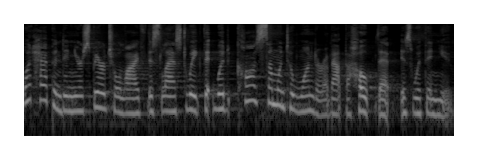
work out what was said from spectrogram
What happened in your spiritual life this last week that would cause someone to wonder about the hope that is within you?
